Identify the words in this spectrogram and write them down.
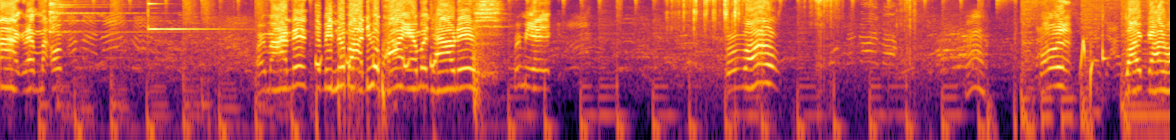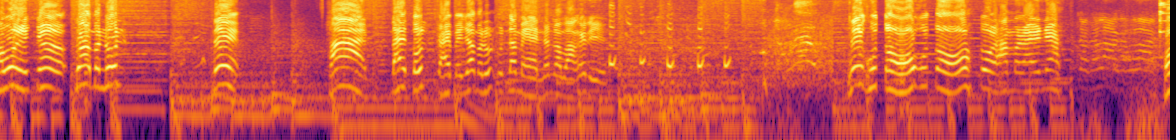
มากแล้วมาเอาไปมานี่จะบินทบาทที่ว่าพายเอเมื่อเช้านี้ไม่มีอะไรมาอืมมารายการพาวเวอร์เรนเจอร์ยอดมนุษย์นี่ ถ้าได้ตุ๊ดกลายเป็นยอดมนุษย์อุลตร้าแมนนั่นระวังให้ดีนี่ครูโตครูโตโตทำอะไรเนี่ยโอ้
